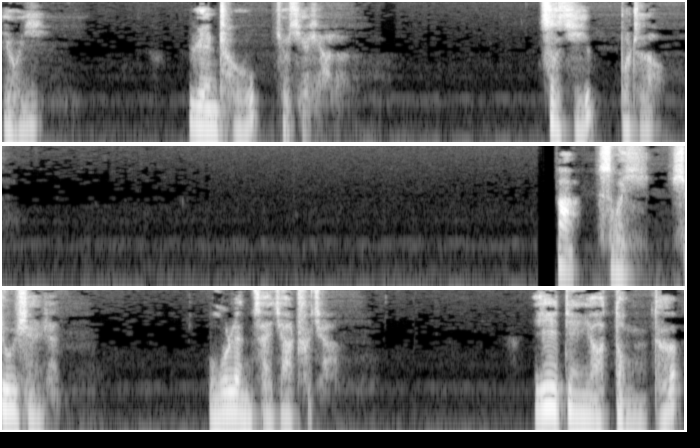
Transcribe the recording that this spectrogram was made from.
有意。”冤仇就结下了，自己不知道。啊，所以修行人无论在家出家，一定要懂得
